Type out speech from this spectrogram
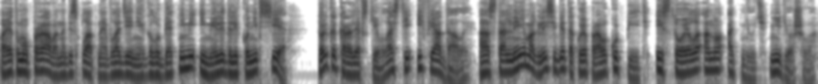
Поэтому право на бесплатное владение голубятнями имели далеко не все – только королевские власти и феодалы, а остальные могли себе такое право купить, и стоило оно отнюдь недешево.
